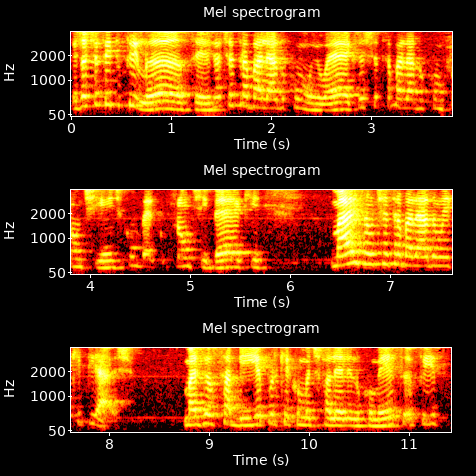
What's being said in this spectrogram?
eu já tinha feito freelancer, já tinha trabalhado com UX, já tinha trabalhado com front-end, com front e back, mas não tinha trabalhado em equipe ágil. Mas eu sabia, porque como eu te falei ali no começo, eu fiz,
